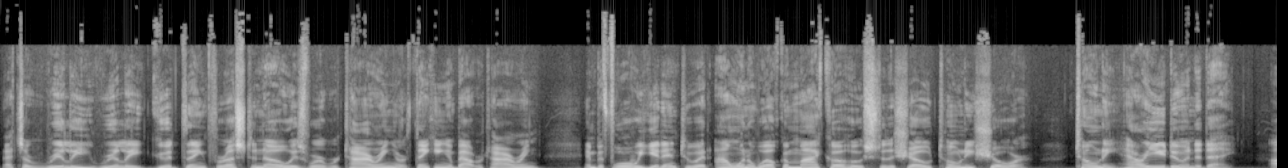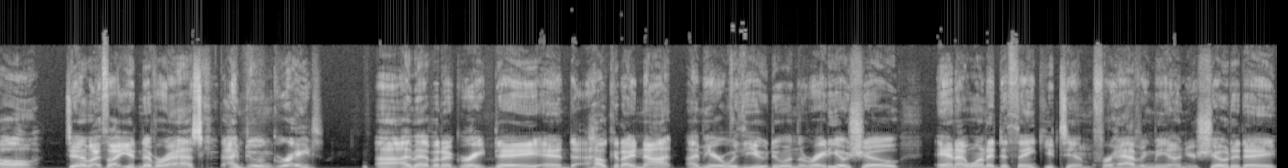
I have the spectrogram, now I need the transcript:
That's a really, really good thing for us to know as we're retiring or thinking about retiring. And before we get into it, I want to welcome my co host to the show, Tony Shore. Tony, how are you doing today? Oh, Tim, I thought you'd never ask. I'm doing great. Uh, I'm having a great day, and how could I not? I'm here with you doing the radio show, and I wanted to thank you, Tim, for having me on your show today.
